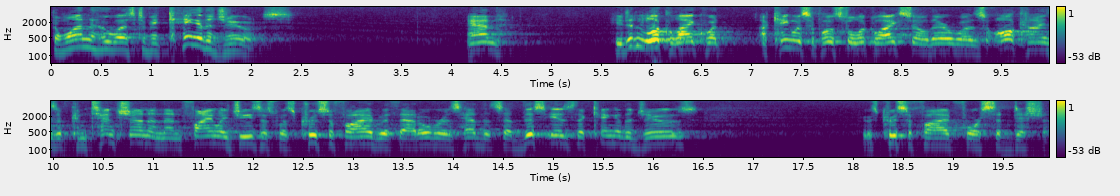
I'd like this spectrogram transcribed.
the one who was to be king of the Jews. And he didn't look like what a king was supposed to look like, so there was all kinds of contention, and then finally Jesus was crucified with that over his head that said, This is the king of the Jews. He was crucified for sedition.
